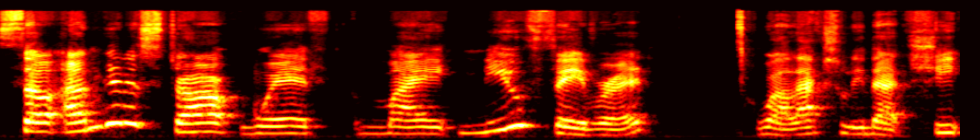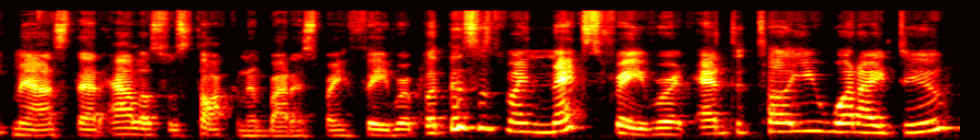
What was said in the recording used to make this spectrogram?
So I'm going to start with my new favorite, well, actually, that sheet mask that Alice was talking about is my favorite, but this is my next favorite. And to tell you what I do,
